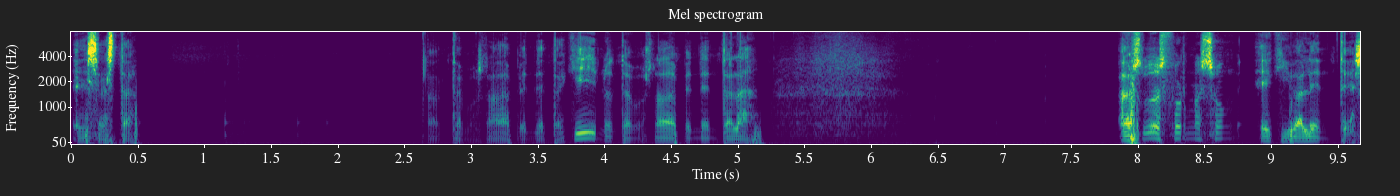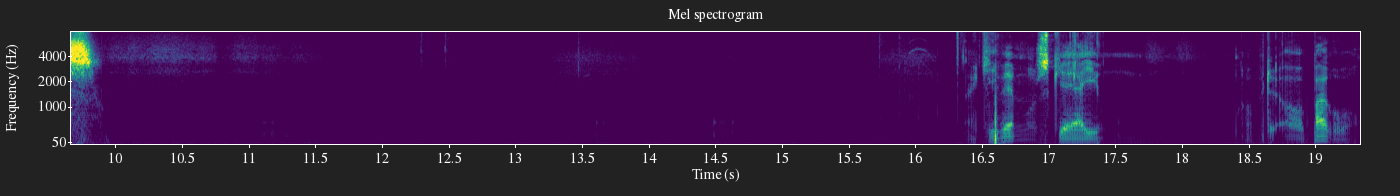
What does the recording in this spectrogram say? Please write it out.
E xa está. Non temos nada pendente aquí, non temos nada pendente alá. As dúas formas son equivalentes. Aquí vemos que hai un, o pago,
